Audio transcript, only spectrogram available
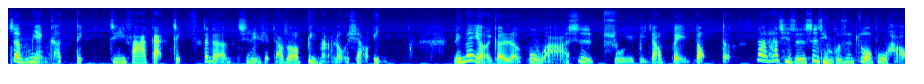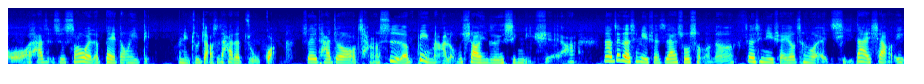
正面肯定，激发干劲。这个心理学叫做毕马龙效应。里面有一个人物啊，是属于比较被动的。那他其实事情不是做不好哦，他只是稍微的被动一点。女主角是他的主管，所以他就尝试了毕马龙效应这个心理学啊。那这个心理学是在说什么呢？这个心理学又称为期待效应。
